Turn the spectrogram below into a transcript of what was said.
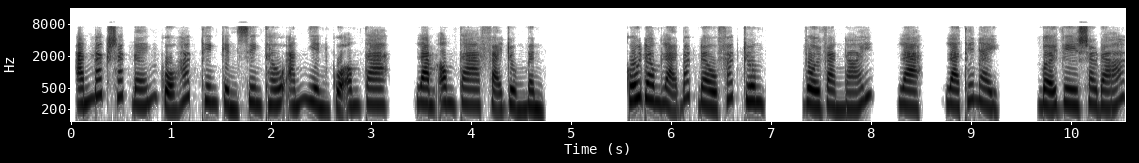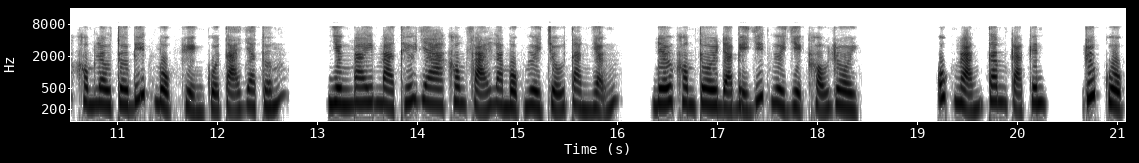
Ánh mắt sắc bén của Hoác Thiên Kình xuyên thấu ánh nhìn của ông ta, làm ông ta phải rùng mình. Cố đông lại bắt đầu phát run, vội vàng nói là, là thế này, bởi vì sau đó không lâu tôi biết một chuyện của tả gia Tuấn. Nhưng may mà thiếu gia không phải là một người chủ tàn nhẫn, nếu không tôi đã bị giết người diệt khẩu rồi. Úc noãn tâm cả kinh, rốt cuộc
